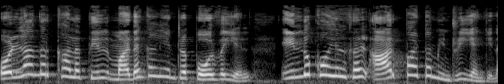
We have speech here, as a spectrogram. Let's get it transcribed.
ஒல்லாந்தர் காலத்தில் மடங்கள் என்ற போர்வையில் இந்து கோயில்கள் ஆர்ப்பாட்டமின்றி இயங்கின.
